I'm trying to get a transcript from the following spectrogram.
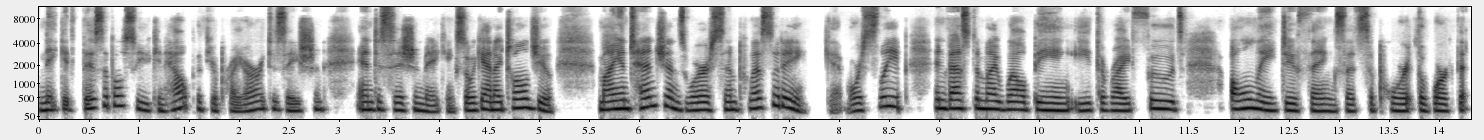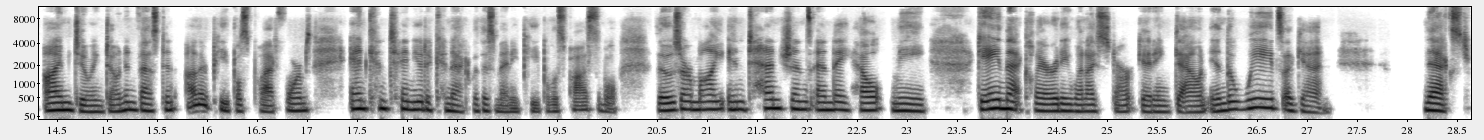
Make it visible so you can help with your prioritization and decision making. So, again, I told you my intentions were simplicity, get more sleep, invest in my well being, eat the right foods, only do things that support the work that I'm doing. Don't invest in other people's platforms and continue to connect with as many people as possible. Those are my intentions and they help me gain that clarity when I start getting down in the weeds again. Next,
